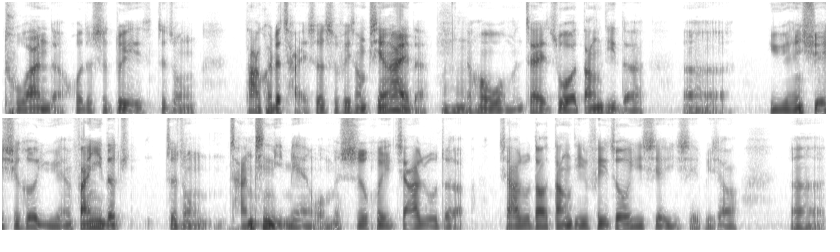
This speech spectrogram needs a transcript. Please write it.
图案的，或者是对这种大块的彩色是非常偏爱的。然后我们在做当地的呃语言学习和语言翻译的这种产品里面，我们是会加入的，加入到当地非洲一些一些比较。呃，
